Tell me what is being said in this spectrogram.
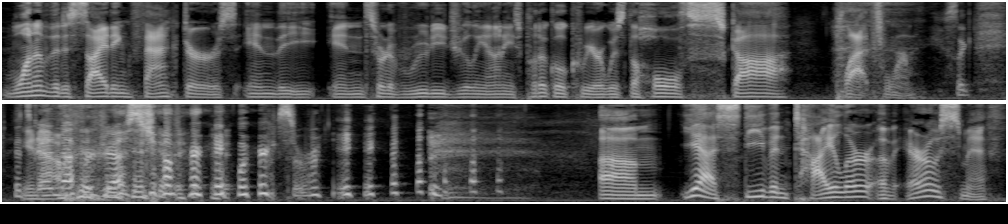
one of the deciding factors in the in sort of Rudy Giuliani's political career was the whole ska platform. He's like, if it's You good know? enough for dress jumper, it works for me. Um, yeah, Steven Tyler of Aerosmith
